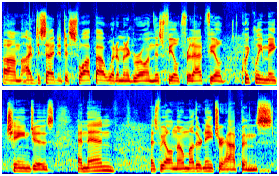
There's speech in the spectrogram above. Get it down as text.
um, I've decided to swap out what I'm going to grow on this field for that field, quickly make changes, and then, as we all know, Mother Nature happens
